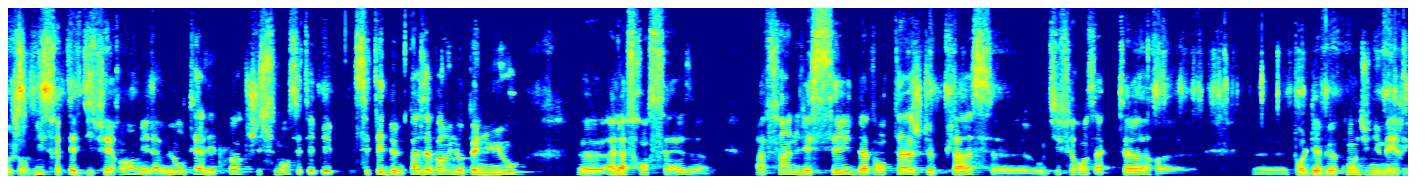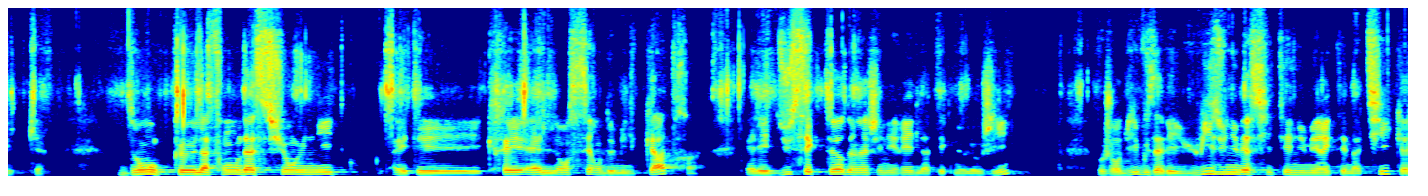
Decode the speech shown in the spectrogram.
Aujourd'hui, ce serait peut-être différent, mais la volonté à l'époque, justement, c'était de ne pas avoir une OpenU euh, à la française, afin de laisser davantage de place euh, aux différents acteurs euh, pour le développement du numérique. Donc, la Fondation UNIT a été créée, elle, lancée en 2004. Elle est du secteur de l'ingénierie et de la technologie. Aujourd'hui, vous avez huit universités numériques thématiques,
